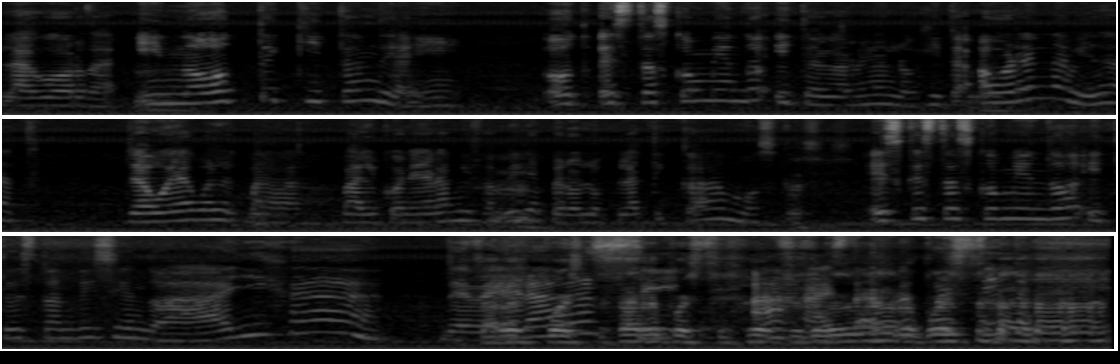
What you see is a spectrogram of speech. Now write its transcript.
la gorda, y no te quitan de ahí. O estás comiendo y te agarran la hojita. Ahora en Navidad, ya voy a, balconear a mi familia, pero lo platicábamos. Es que estás comiendo y te están diciendo, ay, hija, de veras. Está está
